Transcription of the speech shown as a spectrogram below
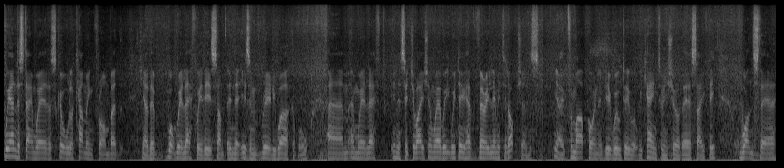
We understand where the school are coming from, but you know, the, what we're left with is something that isn't really workable, um, and we're left in a situation where we, we do have very limited options. You know, from our point of view, we'll do what we can to ensure their safety. Once they're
